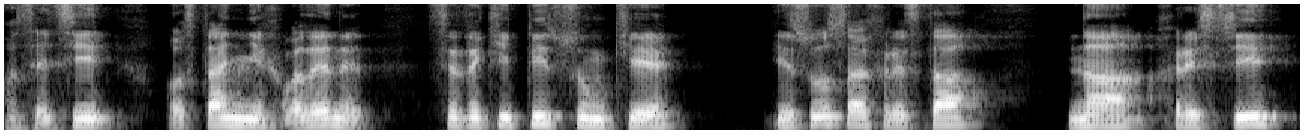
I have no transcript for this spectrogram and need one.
Оце ці останні хвилини це такі підсумки Ісуса Христа на Христі,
